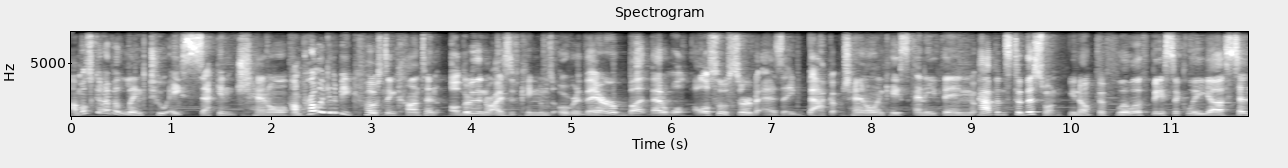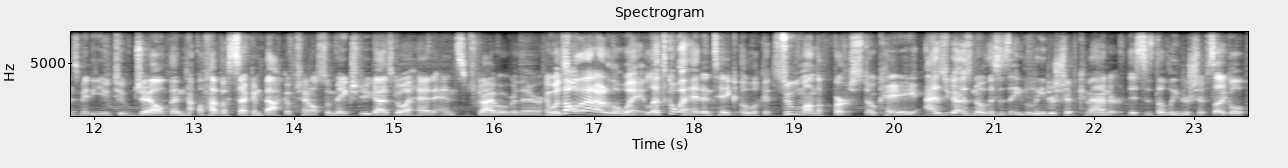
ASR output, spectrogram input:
I'm also gonna have a link to a second channel. I'm probably going to be posting content other than rise of kingdoms over there but that will also serve as a backup channel in case anything happens to this one you know? If Lilith basically uh, sends me to YouTube jail then I'll have a second backup channel. So make sure you guys go ahead and subscribe over there. And with all that out of the way let's go ahead and take a look at Suleiman the first okay? As you guys know this is a leadership commander. This is the leadership cycle.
